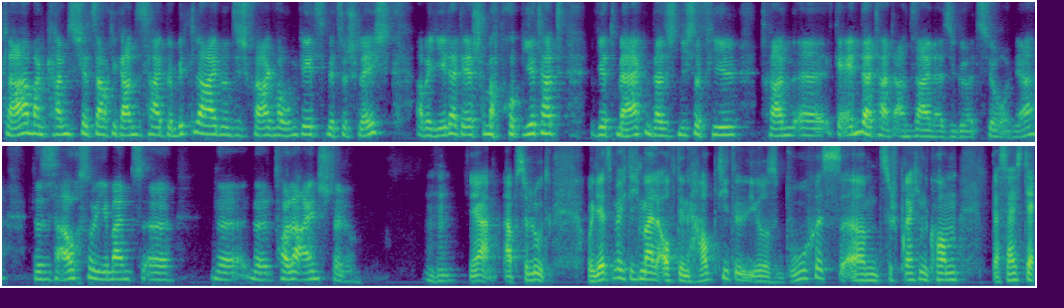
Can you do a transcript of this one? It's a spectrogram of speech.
klar, man kann sich jetzt auch die ganze Zeit bemitleiden und sich fragen, warum geht es mir so schlecht. Aber jeder, der schon mal probiert hat, wird merken, dass sich nicht so viel dran äh, geändert hat an seiner Situation. Ja? Das ist auch so jemand äh, eine, eine tolle Einstellung. Mhm. Ja, absolut. Und jetzt möchte ich mal auf den Haupttitel Ihres Buches ähm, zu sprechen kommen. Das heißt ja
